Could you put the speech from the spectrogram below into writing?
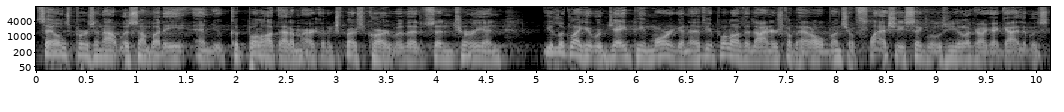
salesperson out with somebody and you could pull out that American Express card with a Centurion, you look like it were J.P. Morgan. And if you pull out the Diners Club, it had a whole bunch of flashy signals. You look like a guy that was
